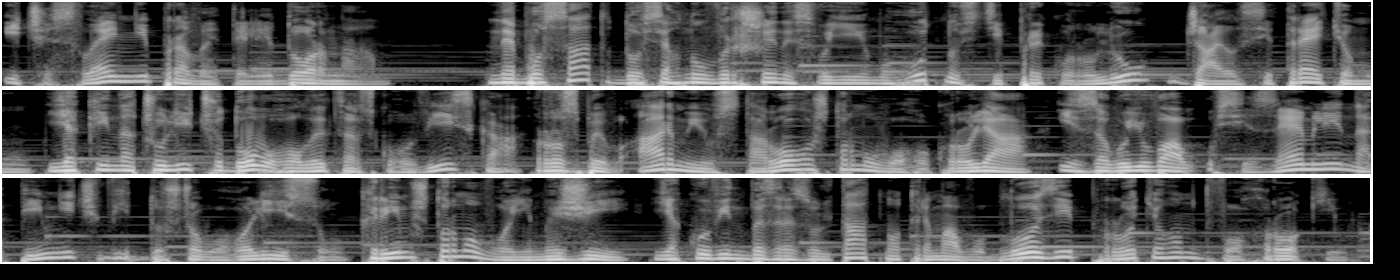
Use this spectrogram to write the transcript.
і численні правителі Дорна. Небосад досягнув вершини своєї могутності при королю Джайлсі III, який на чолі чудового лицарського війська розбив армію старого штормового короля і завоював усі землі на північ від дощового лісу, крім штормової межі, яку він безрезультатно тримав в облозі протягом двох років.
